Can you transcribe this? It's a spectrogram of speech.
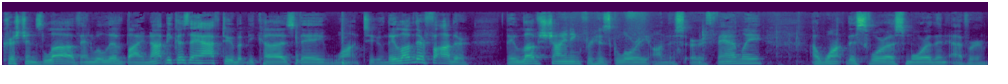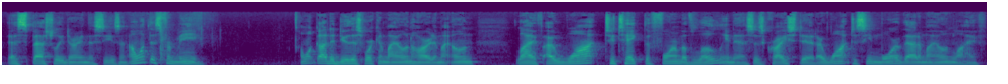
Christians love and will live by, not because they have to, but because they want to. They love their Father. They love shining for His glory on this earth. Family, I want this for us more than ever, especially during this season. I want this for me. I want God to do this work in my own heart, in my own life. I want to take the form of lowliness as Christ did. I want to see more of that in my own life.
